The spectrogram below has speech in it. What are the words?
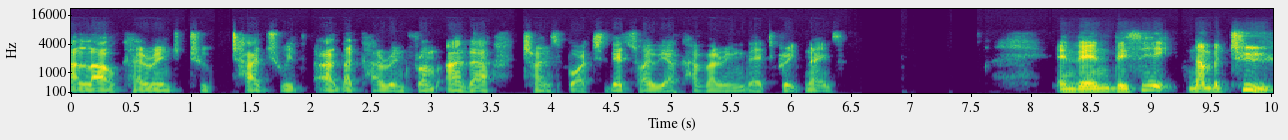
allow current to touch with other current from other transport that's why we are covering that grade nines. And then they say number two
